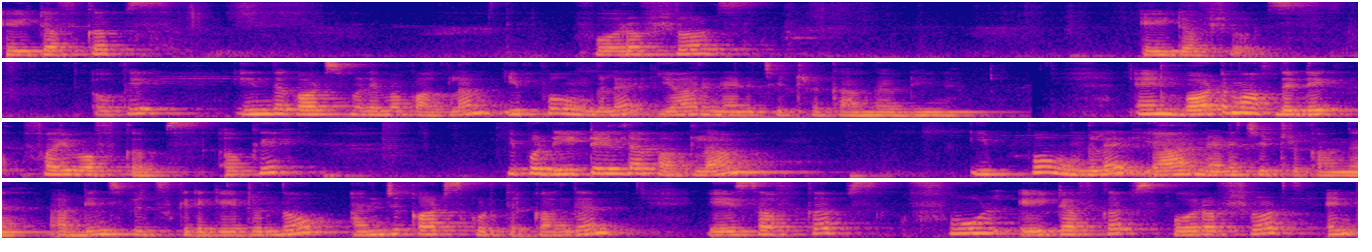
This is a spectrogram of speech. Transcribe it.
eight of cups four of swords eight of swords okay இந்த கார்ட்ஸ் மூலயமா பார்க்கலாம். இப்போ உங்களை யார் நினச்சிட்ருக்காங்க அப்படின்னு. And bottom of the deck five of cups okay இப்போ டீட்டெயில்டாக பார்க்கலாம். இப்போ உங்களை யார் நினச்சிட்ருக்காங்க அப்படின்னு ஸ்பிரிட்ஸ் கிட்ட கேட்டிருந்தோம். அஞ்சு கார்ட்ஸ் கொடுத்துருக்காங்க. Ace of cups fool eight of cups four of swords and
